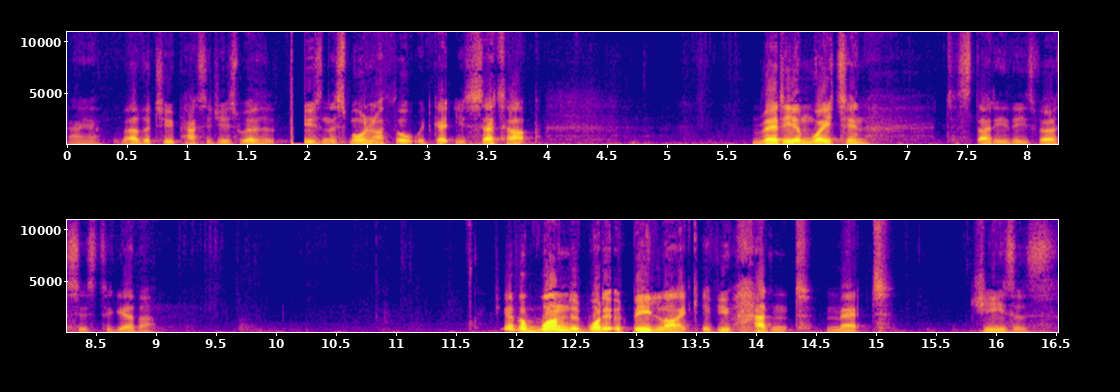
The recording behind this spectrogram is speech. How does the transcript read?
Now, the other two passages we're using this morning, I thought we'd get you set up, ready and waiting to study these verses together. Ever wondered what it would be like if you hadn't met Jesus?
